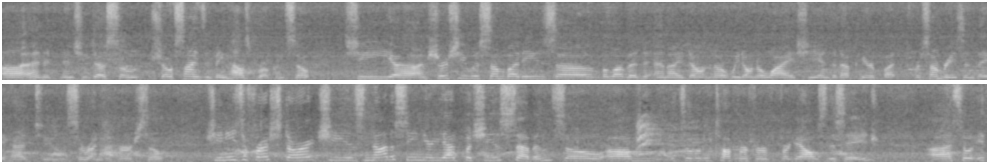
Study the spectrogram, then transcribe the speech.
uh, and, and she does so show signs of being housebroken. So she, uh, I'm sure she was somebody's uh, beloved, and I don't know, we don't know why she ended up here, but for some reason they had to surrender her. So she needs a fresh start. She is not a senior yet, but she is seven, so um, it's a little tougher for, for gals this age. Uh, so if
